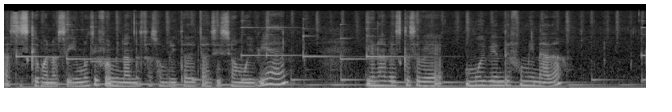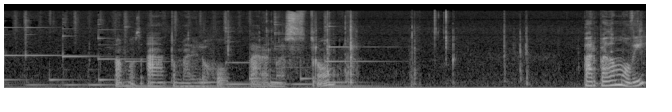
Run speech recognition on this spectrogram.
Así es que bueno, seguimos difuminando esta sombrita de transición muy bien. Y una vez que se ve muy bien difuminada, vamos a tomar el ojo para nuestro párpado móvil.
